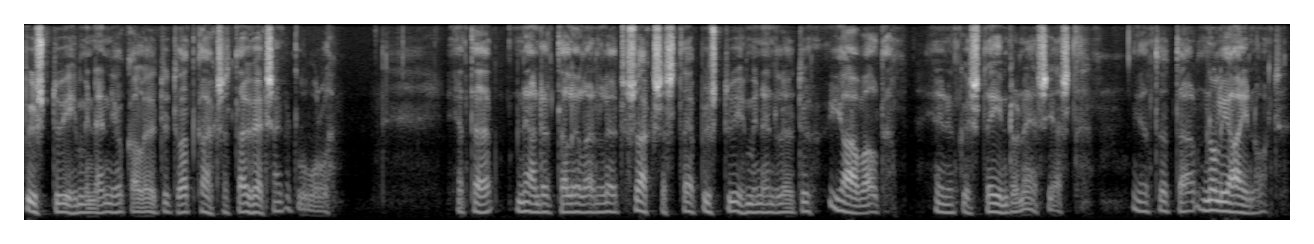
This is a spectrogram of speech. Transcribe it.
pystyihminen, joka löytyi 1890-luvulla. Ja tämä neandertalilainen löytyi Saksasta ja pystyihminen löytyi Jaavalta – ja nykyisestä Indonesiasta. Ja tota, ne oli ainoat.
